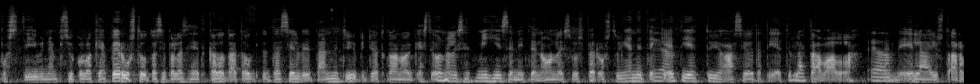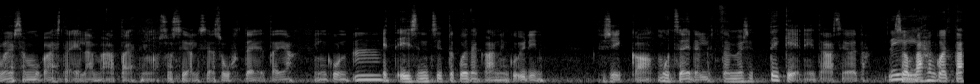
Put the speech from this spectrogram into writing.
positiivinen psykologia perustuu tosi paljon siihen, että katsotaan, että selvitetään ne tyypit, jotka on oikeasti onnelliset, että mihin se niiden onnellisuus perustuu. Ja ne tekee Joo. tiettyjä asioita tietyllä tavalla. Että ne elää just arvojensa mukaista elämää tai että niillä on sosiaalisia suhteita. Ja niin kuin, mm. että ei se nyt sitten kuitenkaan niin ydinfysiikkaa, mutta se edellyttää myös, että tekee niitä asioita. Niin. Se on vähän kuin, että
